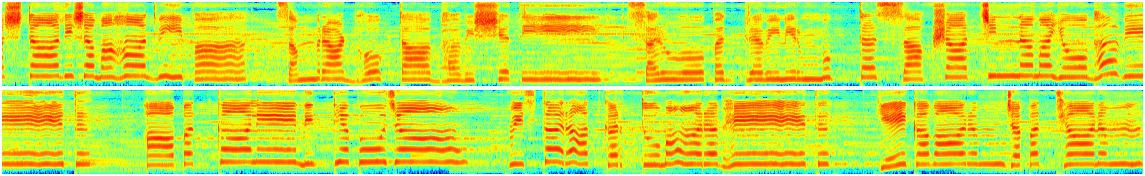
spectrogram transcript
अष्टादिश महाद्वीप सम्राट् भोक्ता भविष्यति। सर्वोपद्रविनिर्मुक्तः साक्षाच्चिन्नमयो भवेत् आपत्काले नित्यपूजा विस्तरात् कर्तुमारभेत्। एकवारं जपध्यानं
